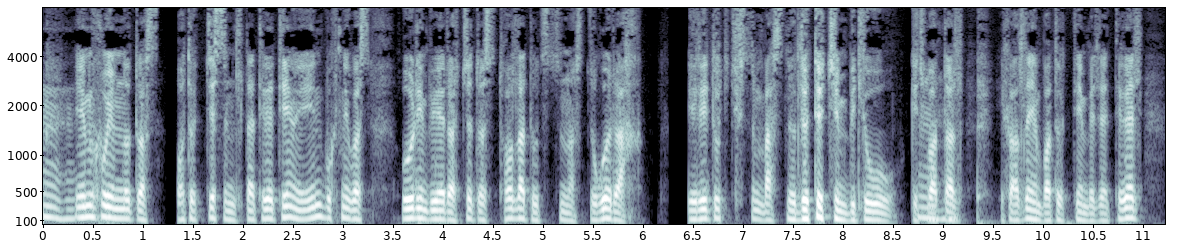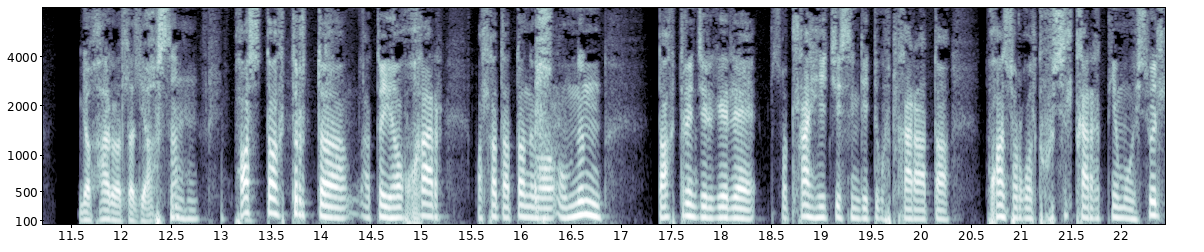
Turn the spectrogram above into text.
Иймэрхүү юмнууд бас бодогдчихсэн л да. Тэгээ тийм энэ бүхнийг бас өөрийн биеэр очиод бас туулаад үзсэн бас зүгээр бах. Ирээдүйд ч гэсэн бас нөлөөтэй ч юм билүү гэж бодоод их олон юм бодогдтiin байлаа. Тэгэл явхаар болол явсан. Пост докторт одоо явхаар болоход одоо нөгөө өмнө нь докторийн зэрэгээрээ судалгаа хийж исэн гэдэг утгаараа одоо тухайн сургуульд хүсэлт гаргадаг юм уу эсвэл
